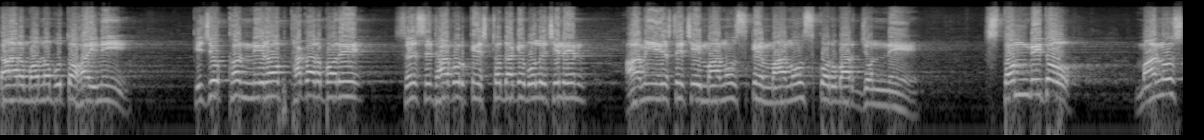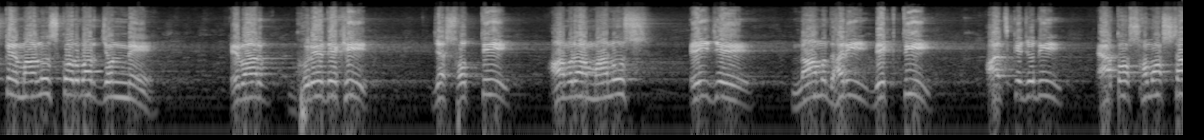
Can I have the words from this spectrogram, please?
তার মনোভূত হয়নি। কিছুক্ষণ নীরব থাকার পরে শ্রী ঠাকুর কেষ্টদাকে বলেছিলেন, আমি এসেছি মানুষকে মানুষ করবার জন্যে। স্তম্ভিত মানুষকে মানুষ করবার জন্যে। এবার ঘুরে দেখি যে সত্যি আমরা মানুষ, এই যে নামধারী ব্যক্তি, আজকে যদি এত সমস্যা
